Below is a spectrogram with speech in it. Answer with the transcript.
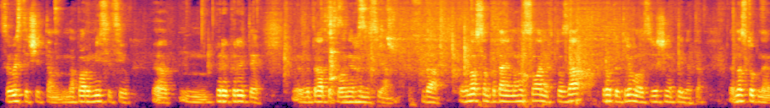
Це вистачить там на пару місяців е, перекрити витрати по енергоносіям. Да. Виносимо питання на голосування. Хто за, проти утрималось, рішення прийнято. Наступне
